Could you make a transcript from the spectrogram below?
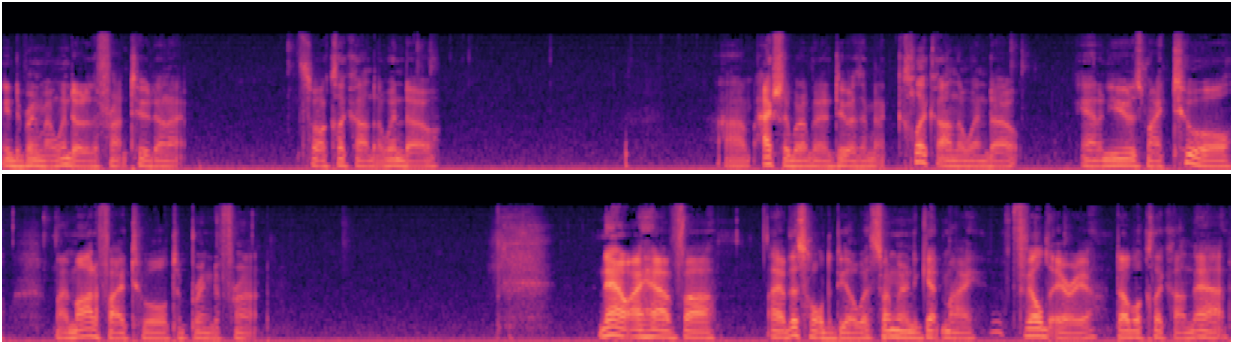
need to bring my window to the front too, don't I? So I'll click on the window. Um, actually, what I'm going to do is I'm going to click on the window and use my tool, my modify tool, to bring to front. Now I have uh, I have this hole to deal with, so I'm going to get my filled area, double click on that,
